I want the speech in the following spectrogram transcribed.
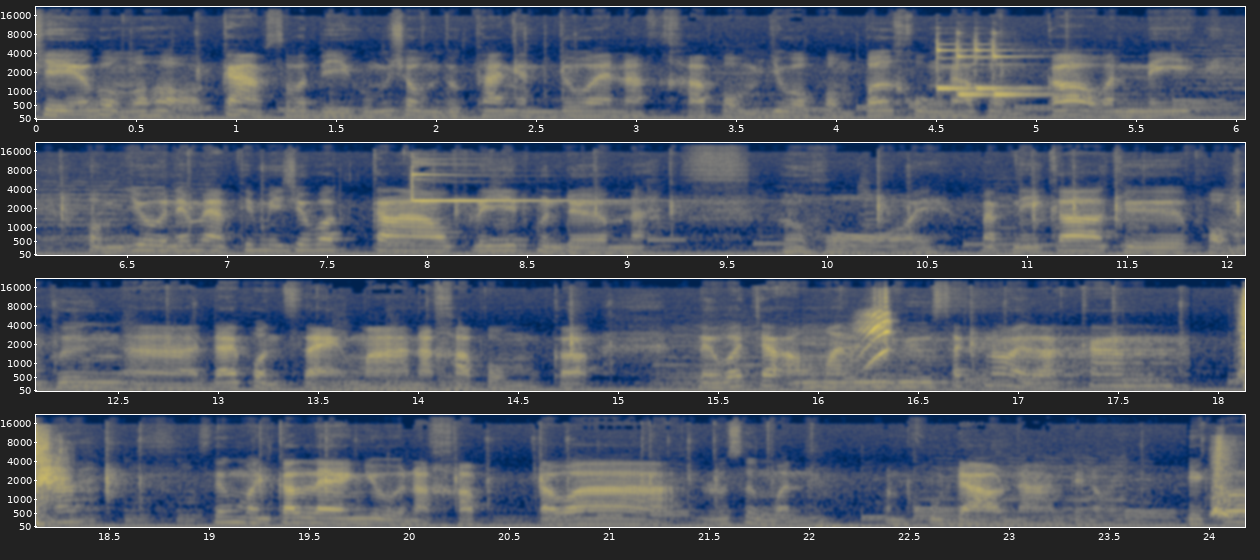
เคครับผมมาขอกราบสวัสดีคุณผู้ชมทุกท่านกันด้วยนะครับผมอยู่กับผมเปอร์คุงนะครับผมก็วันนี้ผมอยู่ในแมปที่มีชื่อว่ากราวพรีดเหมือนเดิมนะ โอ้โห แบบนี้ก็คือผมเพิ่งได้ผลแสงมานะครับผมก็เลยว่าจะเอามารีวิวสักหน่อยละกันนะซึ่งมันก็แรงอยู่นะครับ แต่ว่ารู้สึกเหมือนมันคูดาวนานไปหน่อยก็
